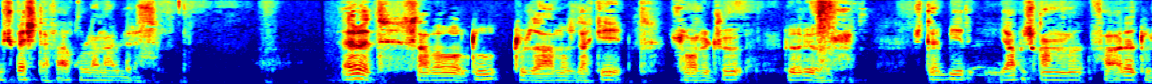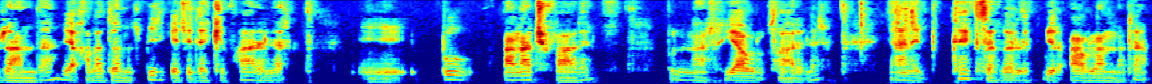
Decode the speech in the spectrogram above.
3-5 defa kullanabiliriz. Evet, sabah oldu. Tuzağımızdaki sonucu görüyoruz. İşte bir yapışkanlı fare tuzağında yakaladığımız bir gecedeki fareler e, bu anaç fare, bunlar yavru fareler. Yani tek seferlik bir avlanmada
